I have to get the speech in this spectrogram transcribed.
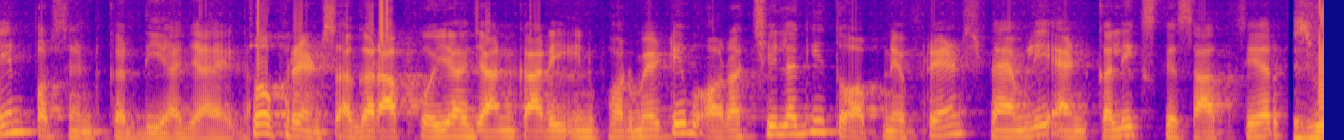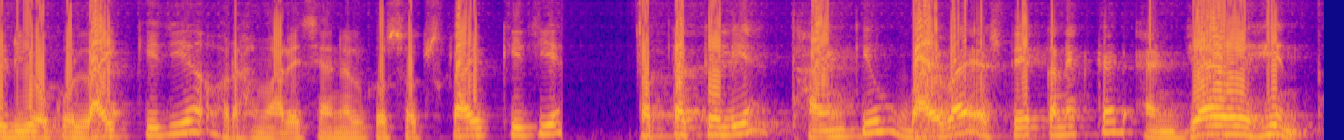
10 परसेंट कर दिया जाएगा। तो फ्रेंड्स अगर आपको यह जानकारी इन्फॉर्मेटिव और अच्छी लगी तो अपने फ्रेंड्स फैमिली एंड कलीग्स के साथ शेयर इस वीडियो को लाइक कीजिए और हमारे चैनल को सब्सक्राइब कीजिए। तब तक के लिए thank you bye bye stay connected and जय हिंद।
